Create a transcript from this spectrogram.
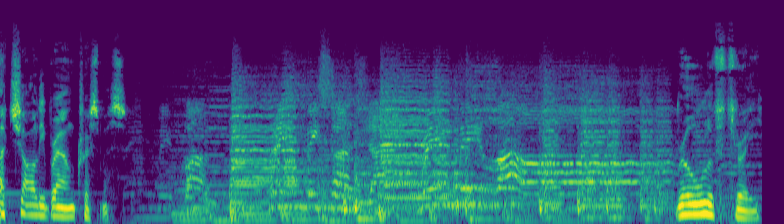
A Charlie Brown Christmas. Rule of Three.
